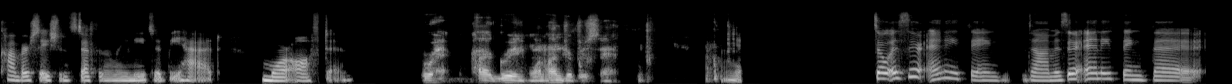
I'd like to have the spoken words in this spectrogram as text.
conversations definitely need to be had more often. Right. I agree 100%. Yeah. So is there anything, Dom, is there anything that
